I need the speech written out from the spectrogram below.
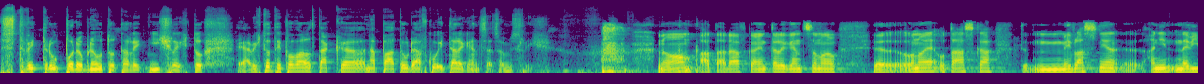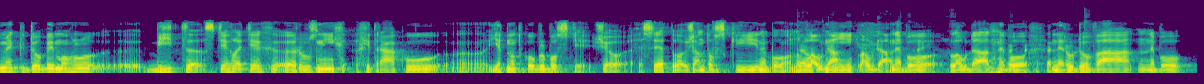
z Twitteru podobnou totalitní šlichtu. Já bych to typoval tak na pátou dávku inteligence, co myslíš? No, pátá dávka inteligence, no, ono je otázka, my vlastně ani nevíme, kdo by mohl být z těchto těch různých chytráků eh, jednotkou blbosti, že jo? Jestli je to Žantovský, nebo Novotný, Laudát, Laudát, nebo Laudát, nebo Nerudová, nebo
